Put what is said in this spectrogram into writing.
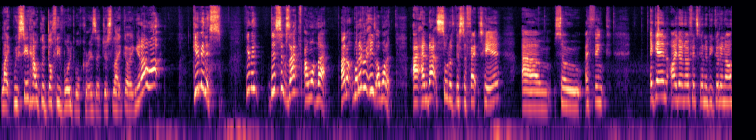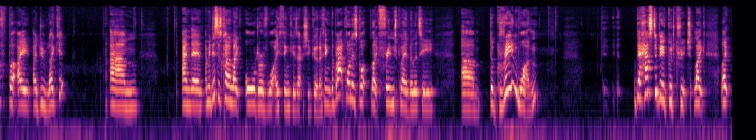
Like we've seen how good Dauthi Voidwalker is at just like going, you know what? Give me this. Give me this exact. I want that. I don't. Whatever it is, I want it. And that's sort of this effect here. Um, so I think again, I don't know if it's going to be good enough, but I I do like it. Um, and then I mean, this is kind of like order of what I think is actually good. I think the black one has got like fringe playability. Um, the green one, there has to be a good creature. Like like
